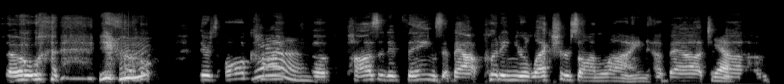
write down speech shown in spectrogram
So, you know, mm-hmm there's all kinds yeah. of positive things about putting your lectures online about yeah. um,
